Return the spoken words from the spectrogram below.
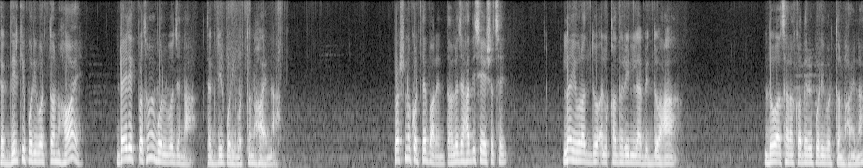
তাকদির কি পরিবর্তন হয়? ডাইরেক্ট প্রথমে বলব যে না, তাকদির পরিবর্তন হয় না। প্রশ্ন করতে পারেন, তাহলে যে হাদিসে এসেছে, লা ইউরাদ্দু আল কাদরিল্লা বিদ্দুআ দোয়া ছাড়া কদরের পরিবর্তন হয় না।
